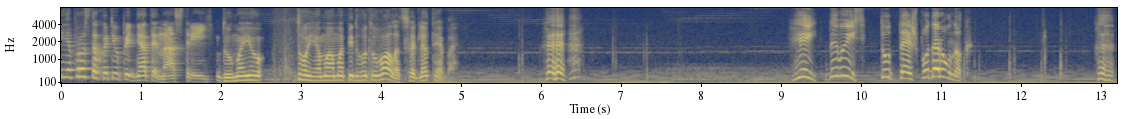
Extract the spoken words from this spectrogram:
я просто хотів підняти настрій. Думаю, твоя мама підготувала це для тебе. Гей, дивись, тут теж подарунок. Хе.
